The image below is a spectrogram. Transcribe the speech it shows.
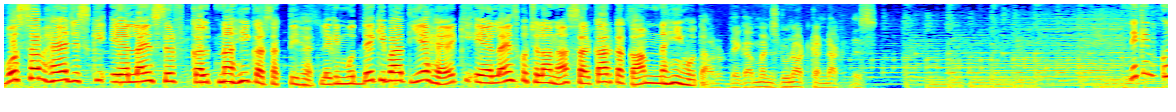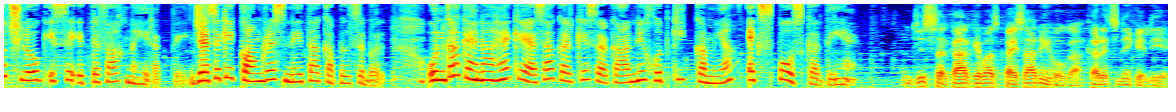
वो सब है जिसकी एयरलाइंस सिर्फ़ कल्पना ही कर सकती है लेकिन मुद्दे की बात ये है कि एयरलाइंस को चलाना सरकार का काम नहीं होता this. लेकिन कुछ लोग इससे इत्तेफाक नहीं रखते। जैसे कि कांग्रेस नेता कपिल सिब्बल उनका कहना है कि ऐसा करके सरकार ने खुद की कमियाँ एक्सपोज कर दी हैं। जिस सरकार के पास पैसा नहीं होगा खर्चने के लिए,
